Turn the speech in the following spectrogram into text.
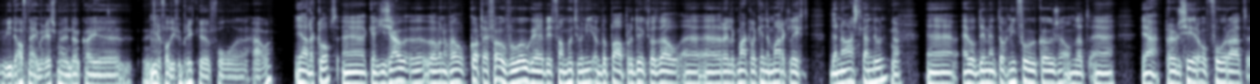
wie de afnemer is, maar dan kan je in ieder geval die fabriek vol houden. Ja, dat klopt. kijk, je zou, wat we nog wel kort even overwogen hebben, is van moeten we niet een bepaald product wat wel redelijk makkelijk in de markt ligt, daarnaast gaan doen. Ja. hebben we op dit moment toch niet voor gekozen, omdat ja, produceren op voorraad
